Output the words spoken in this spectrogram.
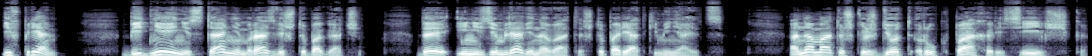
И впрямь. Беднее не станем, разве что богаче. Да и не земля виновата, что порядки меняются. Она, матушка, ждет рук пахаря, сеяльщика.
